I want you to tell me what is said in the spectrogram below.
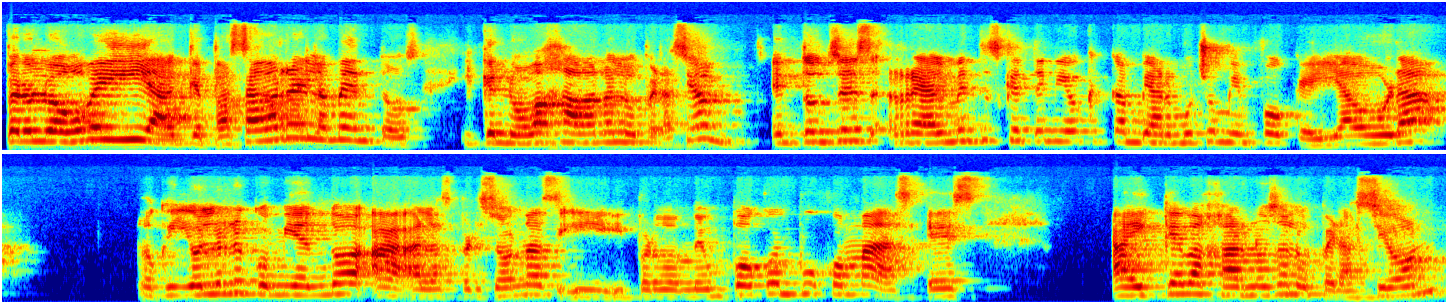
pero luego veía que pasaba reglamentos y que no bajaban a la operación, entonces realmente es que he tenido que cambiar mucho mi enfoque y ahora lo que yo le recomiendo a, a las personas y, y por donde un poco empujo más es hay que bajarnos a la operación,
